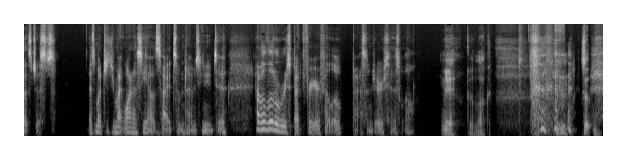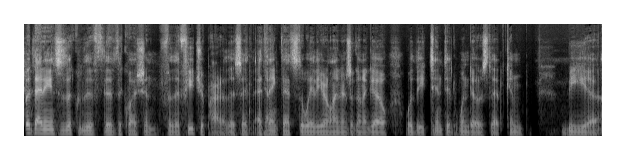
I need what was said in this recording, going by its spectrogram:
that's just as much as you might want to see outside. Sometimes you need to have a little respect for your fellow passengers as well. Yeah, good luck. so, but that answers the, the the the question for the future part of this. I, I think that's the way the airliners are going to go with the tinted windows that can be uh,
